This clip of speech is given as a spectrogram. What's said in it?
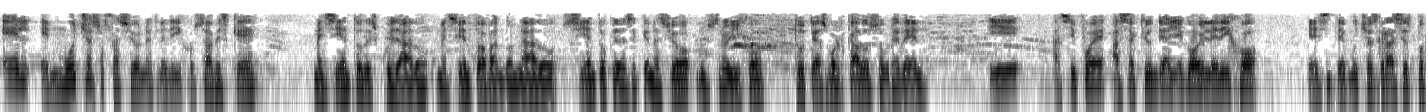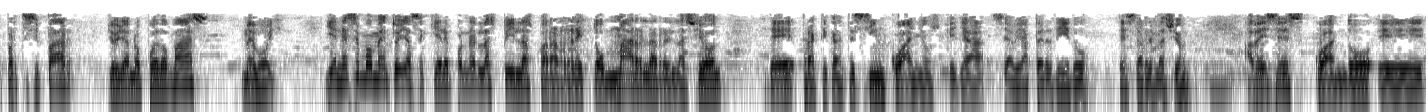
Él en muchas ocasiones le dijo, ¿sabes qué? Me siento descuidado, me siento abandonado, siento que desde que nació nuestro hijo, tú te has volcado sobre él. Y así fue hasta que un día llegó y le dijo, este, muchas gracias por participar, yo ya no puedo más, me voy. Y en ese momento ella se quiere poner las pilas para retomar la relación de prácticamente cinco años que ya se había perdido esta relación. A veces cuando eh,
